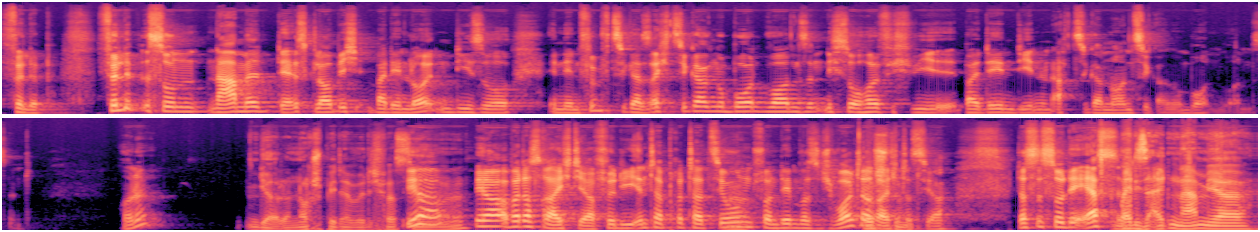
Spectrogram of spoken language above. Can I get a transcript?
Philipp. Philipp ist so ein Name, der ist, glaube ich, bei den Leuten, die so in den 50er, 60ern geboren worden sind, nicht so häufig wie bei denen, die in den 80er, 90er geboren worden sind. Oder? Ja, oder noch später würde ich fast ja, sagen. Ja, ja, aber das reicht ja. Für die Interpretation ja. von dem, was ich wollte, das reicht stimmt. das ja. Das ist so der erste. Weil diese alten Namen ja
